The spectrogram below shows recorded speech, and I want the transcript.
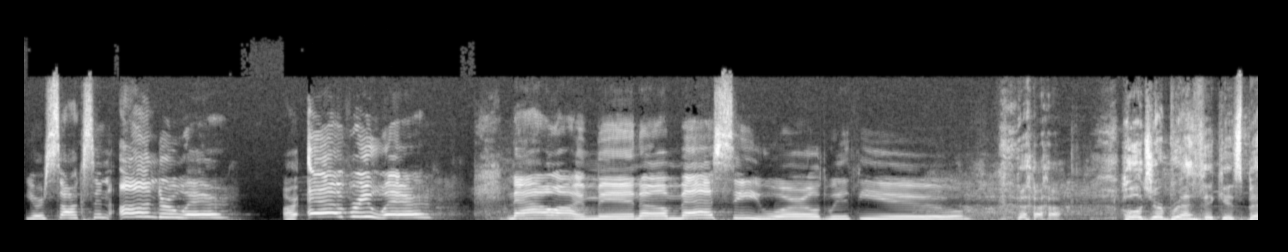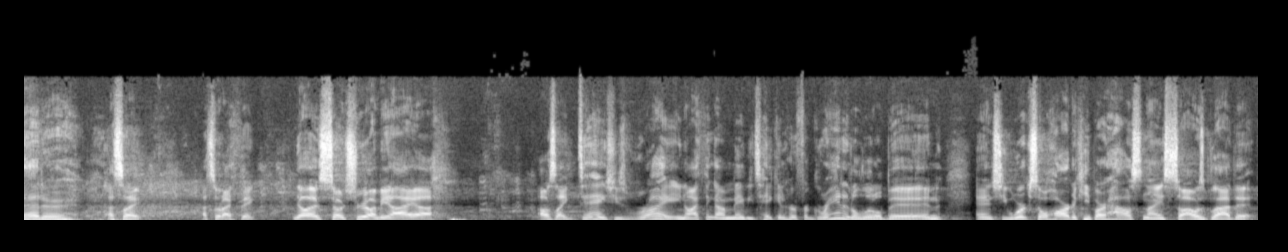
your socks and underwear are everywhere. Now I'm in a messy world with you. hold your breath, it gets better. That's like, that's what I think. No, it's so true. I mean, I, uh, I was like, dang, she's right. You know, I think I'm maybe taking her for granted a little bit. And, and she worked so hard to keep our house nice. So I was glad that,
